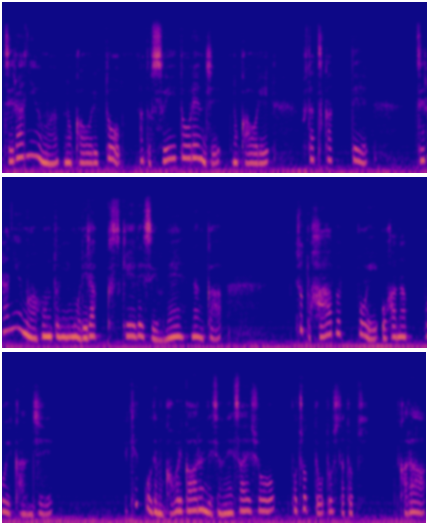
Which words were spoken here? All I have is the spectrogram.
ゼラニウムの香りとあとスイートオレンジの香り2つ買ってゼラニウムは本当にもうリラックス系ですよね。なんかちょっとハーブっぽいお花っぽい感じ。結構でも香り変わるんですよね。最初ポチョって落とした時から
